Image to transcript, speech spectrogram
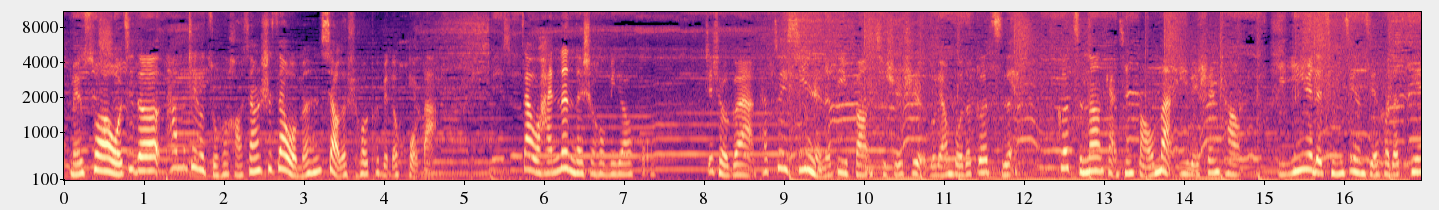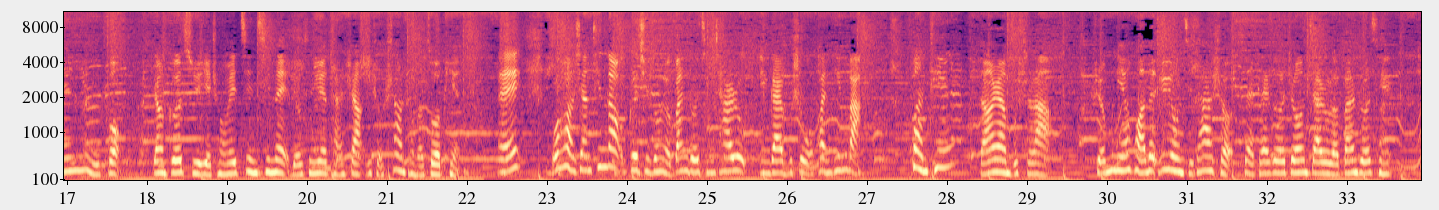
没错，我记得他们这个组合好像是在我们很小的时候特别的火吧。在我还嫩的时候比较火。这首歌啊，它最吸引人的地方其实是卢良博的歌词。歌词呢，感情饱满，意味深长，与音乐的情境结合的天衣无缝，让歌曲也成为近期内流行乐坛上一首上乘的作品。哎，我好像听到歌曲中有班卓琴插入，应该不是我幻听吧？幻听？当然不是啦。水木年华的御用吉他手在该歌中加入了班卓琴，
